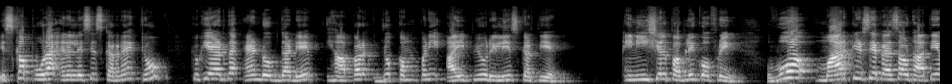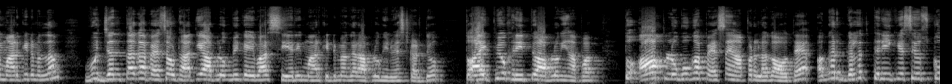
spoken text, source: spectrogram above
इसका पूरा एनालिसिस करना है। क्यों? क्योंकि at the end of the day यहाँ पर जो कंपनी आईपीओ रिलीज़ करती है इनिशियल पब्लिक ऑफरिंग वो मार्केट से पैसा उठाती है मार्केट मतलब वो जनता का पैसा उठाती है। आप लोग भी कई बार शेयरिंग मार्केट में अगर आप लोग इन्वेस्ट करते हो तो आईपीओ खरीदते हो आप लोग यहाँ पर तो आप लोगों का पैसा यहाँ पर लगा होता है। अगर गलत तरीके से उसको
